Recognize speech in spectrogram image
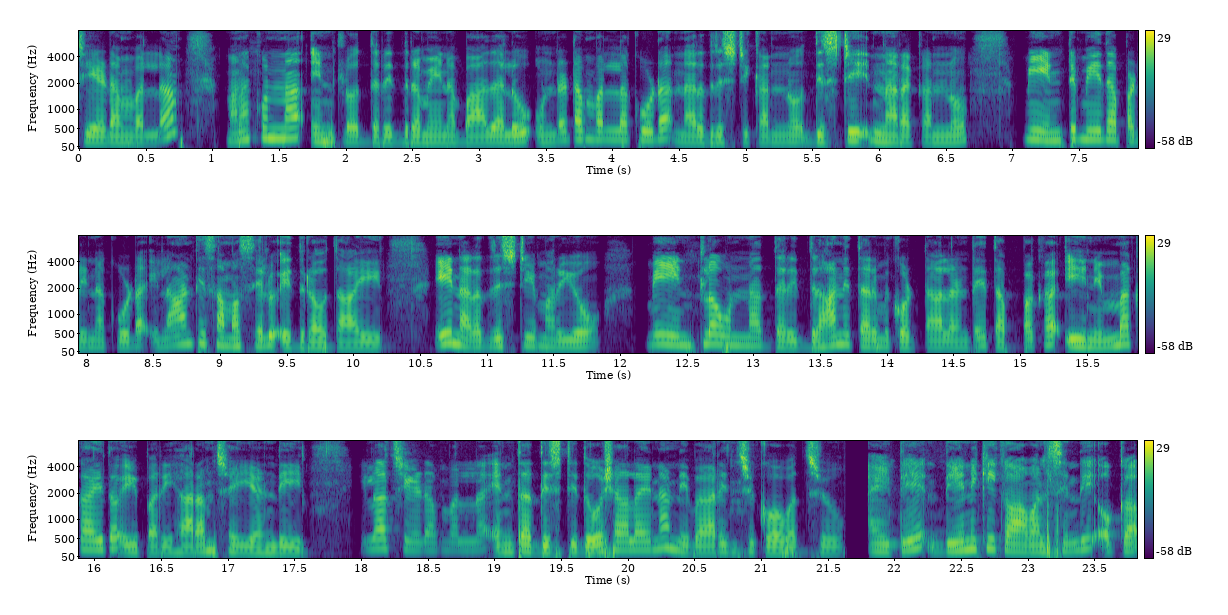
చేయడం వల్ల మనకున్న ఇంట్లో దరిద్రమైన బాధలు ఉండటం వల్ల కూడా నరదృష్టి కన్ను దిష్టి నరకన్ను మీ ఇంటి మీద పడిన కూడా ఇలాంటి సమస్యలు ఎదురవుతాయి. ఈ నరదృష్టి మరియు మీ ఇంట్లో ఉన్న దరిద్రాన్ని తరిమి కొట్టాలంటే తప్పక ఈ నిమ్మకాయతో ఈ పరిహారం చేయండి ఇలా చేయడం వల్ల ఎంత దిష్టి దోషాలైనా నివారించుకోవచ్చు. అయితే దీనికి కావాల్సింది ఒక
